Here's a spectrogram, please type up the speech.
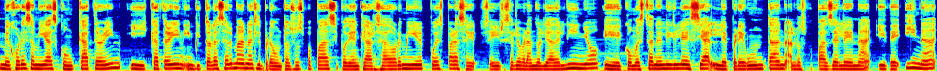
mejores amigas con Catherine y Catherine invitó a las hermanas, le preguntó a sus papás si podían quedarse a dormir, pues para seguir celebrando el Día del Niño. Eh, como están en la iglesia, le preguntan a los papás de Elena y de Ina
